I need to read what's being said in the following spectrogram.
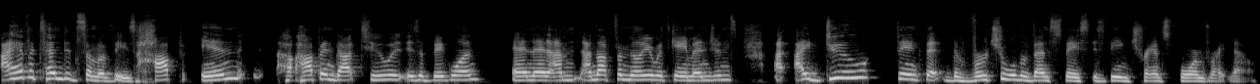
I have attended some of these. Hop in, Hopin dot two is a big one. And then I'm, I'm not familiar with game engines. I, I do think that the virtual event space is being transformed right now.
